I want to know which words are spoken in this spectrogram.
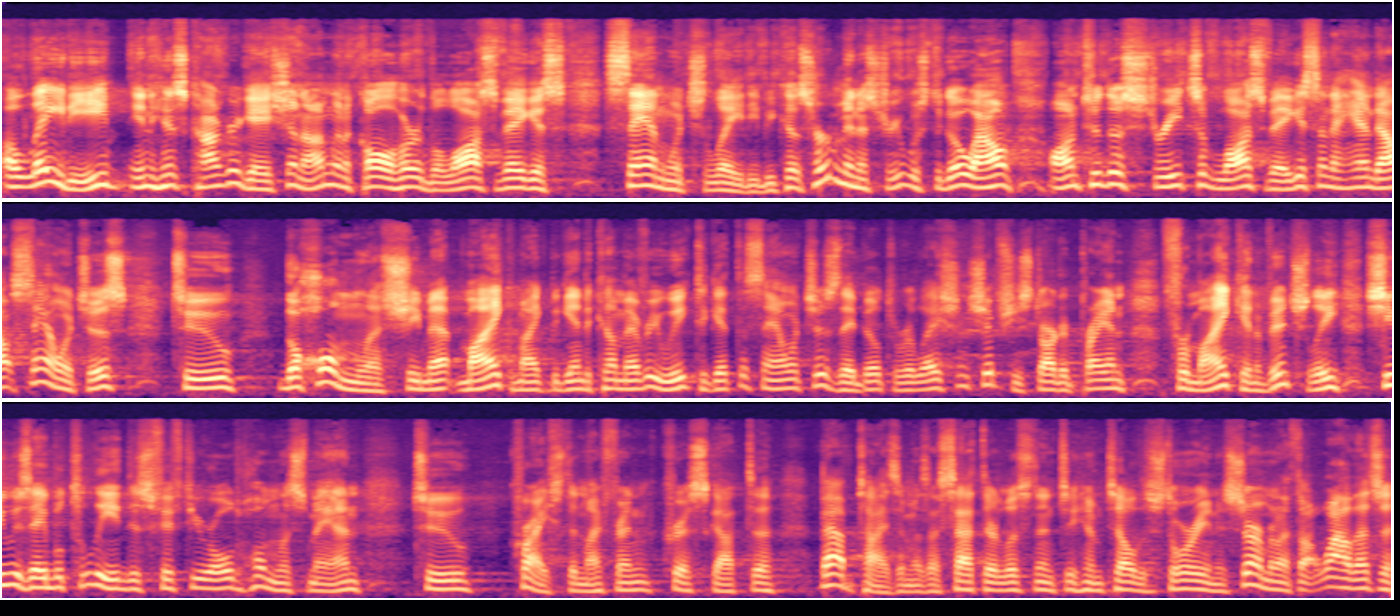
a lady in his congregation. I'm going to call her the Las Vegas Sandwich Lady because her ministry was to go out onto the streets of Las Vegas and to hand out sandwiches to the homeless. She met Mike. Mike began to come every week to get the sandwiches. They built a relationship. She started praying for Mike, and eventually she was able to lead this 50 year old homeless man to Christ. And my friend Chris got to baptize him. As I sat there listening to him tell the story in his sermon, I thought, wow, that's a,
